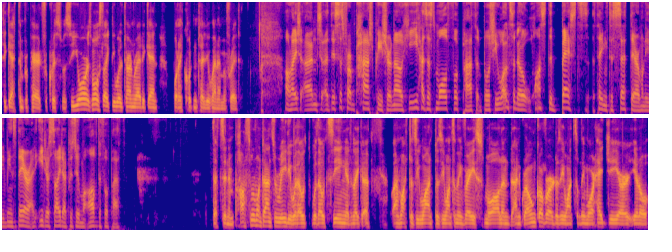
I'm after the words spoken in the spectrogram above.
to get them prepared for Christmas. So yours most likely will turn red again, but I couldn't tell you when, I'm afraid. All right, and uh, this is from Pat Peter. Now, he has a small footpath, but he wants to know what's the best thing to set there when he means there at either side, I presume, of the footpath? That's an impossible one to answer really without without seeing it. Like, uh, and what does he want? Does he want something very small and, and ground cover, or does he want something more hedgy, or you know?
